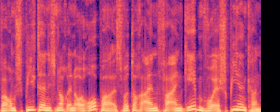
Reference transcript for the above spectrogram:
Warum spielt er nicht noch in Europa? Es wird doch einen Verein geben, wo er spielen kann.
